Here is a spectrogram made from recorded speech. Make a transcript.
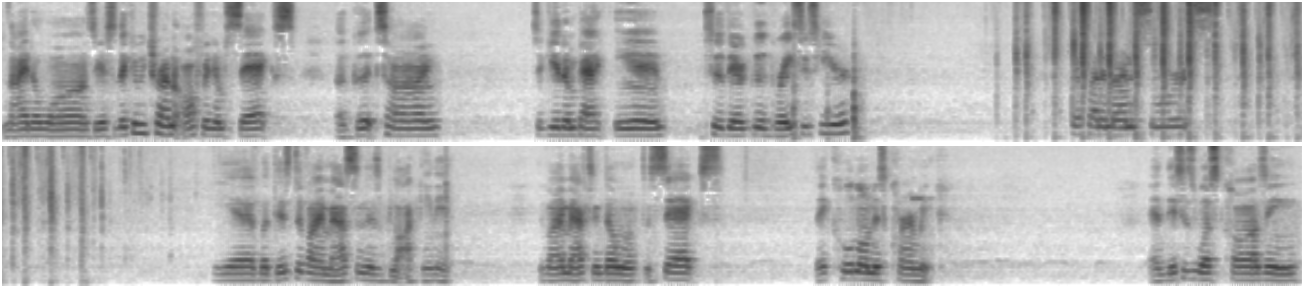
Knight of Wands. Yeah, so they could be trying to offer them sex, a good time to get them back in to their good graces here. Clarify the Nine of Swords. Yeah, but this Divine Masculine is blocking it. Divine Masculine don't want the sex. They cool on this karmic. And this is what's causing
